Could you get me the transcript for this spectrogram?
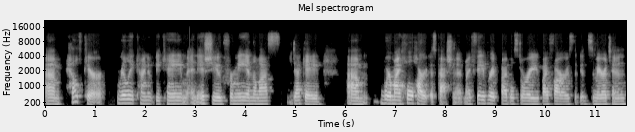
Um, healthcare really kind of became an issue for me in the last decade um, where my whole heart is passionate. My favorite Bible story by far is the Good Samaritan,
